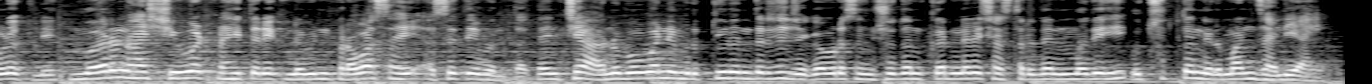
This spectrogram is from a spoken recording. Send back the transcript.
ओळखले. मरण हा शेवट नाही तर एक नवीन प्रवास आहे असं ते म्हणतात. त्यांच्या अनुभवाने मृत्यूनंतरच्या जगावर संशोधन करणाऱ्या शास्त्रज्ञांमध्येही उत्सुकता निर्माण झाली आहे.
